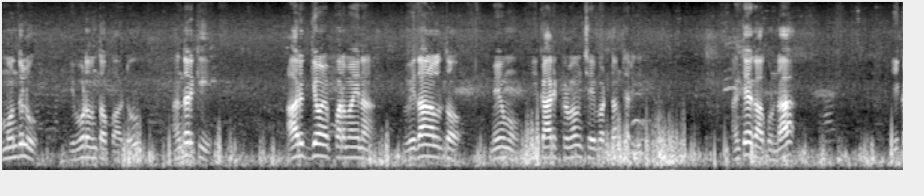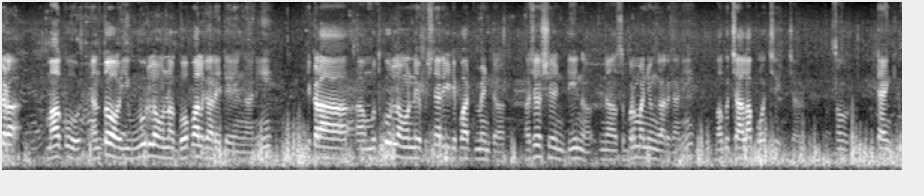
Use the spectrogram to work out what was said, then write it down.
మందులు ఇవ్వడంతో పాటు అందరికీ ఆరోగ్యపరమైన విధానాలతో మేము ఈ కార్యక్రమం చేపట్టడం జరిగింది. అంతేకాకుండా ఇక్కడ మాకు ఎంతో ఈ ఊర్లో ఉన్న గోపాల్ గారు అయితే ఏం కానీ ఇక్కడ ముత్తుకూరులో ఉండే fishery department association dean Subrahmanyam garu కానీ మాకు చాలా ప్రోత్సహించారు. Thank you.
